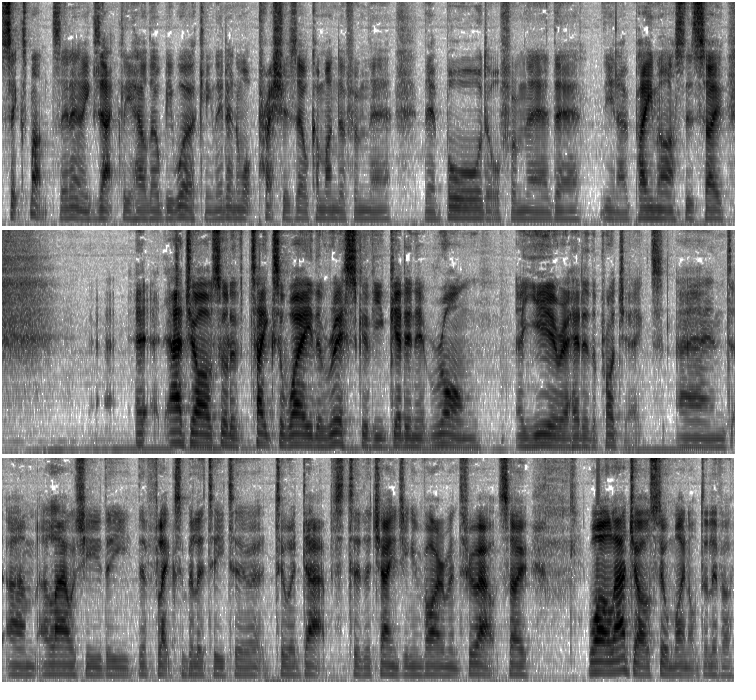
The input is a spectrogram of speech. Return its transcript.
six months. They don't know exactly how they'll be working. They don't know what pressures they'll come under from their, their board or from their, their you know paymasters. So uh, agile sort of takes away the risk of you getting it wrong a year ahead of the project and um, allows you the, the flexibility to to adapt to the changing environment throughout. So while agile still might not deliver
